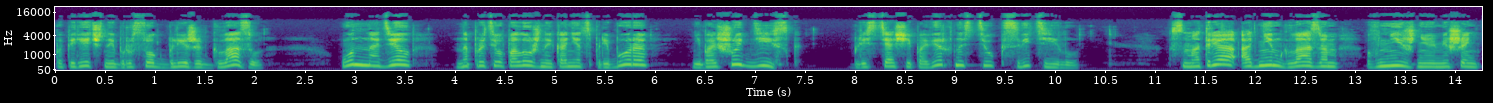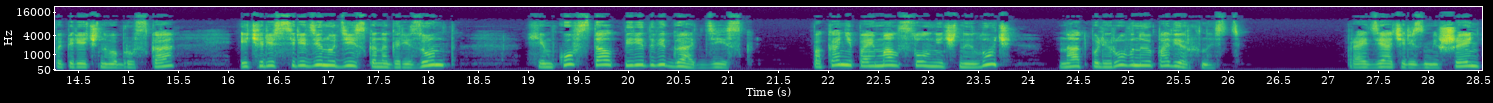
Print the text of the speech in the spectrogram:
поперечный брусок ближе к глазу, он надел на противоположный конец прибора небольшой диск, блестящей поверхностью к светилу. Смотря одним глазом в нижнюю мишень поперечного бруска и через середину диска на горизонт, Химков стал передвигать диск, пока не поймал солнечный луч на отполированную поверхность. Пройдя через мишень,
